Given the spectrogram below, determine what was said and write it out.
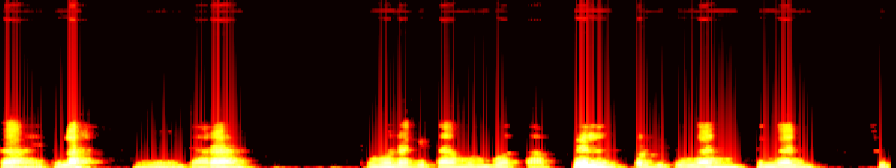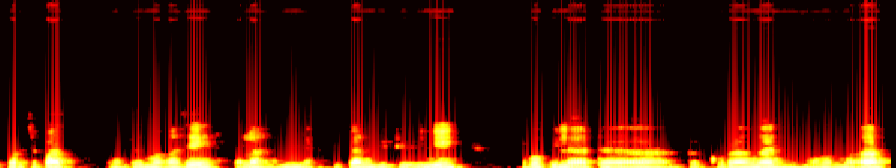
Maka itulah eh, cara bagaimana kita membuat tabel perhitungan dengan super cepat. Nah, terima kasih telah menyaksikan video ini. Apabila ada kekurangan, mohon maaf.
